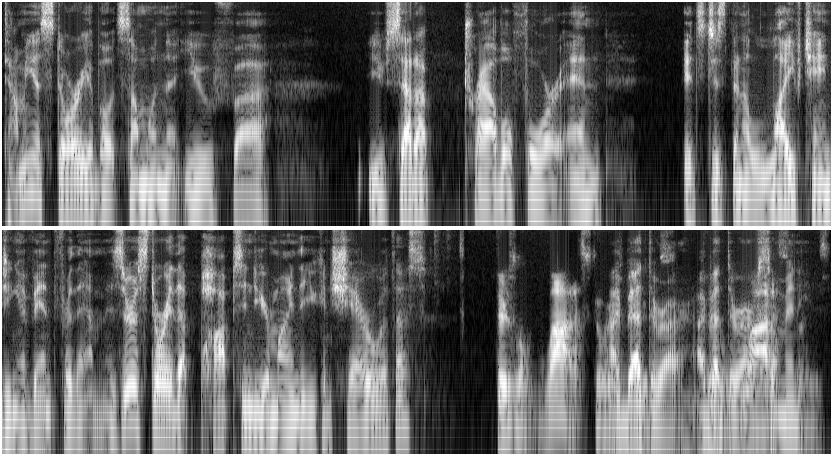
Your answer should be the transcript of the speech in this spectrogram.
tell me a story about someone that you've uh, you've set up travel for and it's just been a life-changing event for them. Is there a story that pops into your mind that you can share with us? There's a lot of stories. I bet there are. I bet there are so many. Stories.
